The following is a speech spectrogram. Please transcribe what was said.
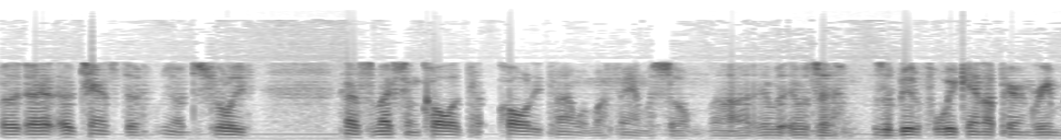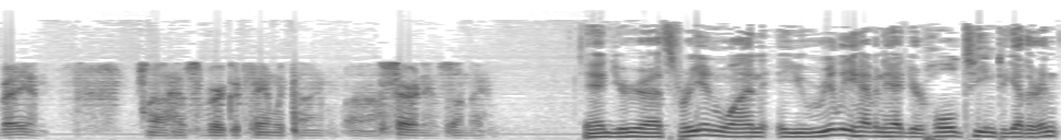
But I had a chance to, you know, just really had some excellent quality quality time with my family. So uh, it, it was a it was a beautiful weekend up here in Green Bay, and uh, had some very good family time uh, Saturday and Sunday. And you're uh, three and one. You really haven't had your whole team together. And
